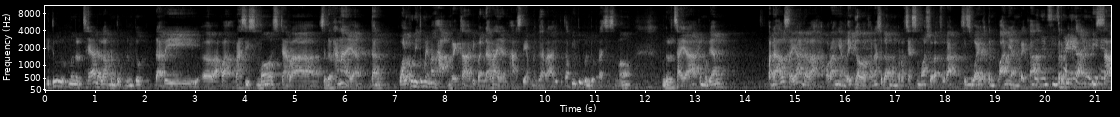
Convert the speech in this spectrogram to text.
itu menurut saya adalah bentuk-bentuk dari uh, apa rasisme secara sederhana ya. Dan walaupun itu memang hak mereka di bandara ya hak setiap negara gitu tapi itu bentuk rasisme menurut saya. Kemudian Padahal saya adalah orang yang legal karena sudah memproses semua surat-surat sesuai hmm. ketentuan yang mereka visa terbitkan, ya, visa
